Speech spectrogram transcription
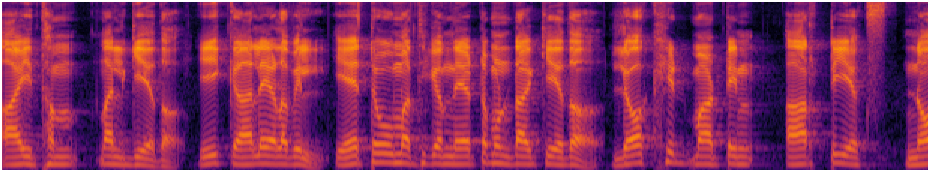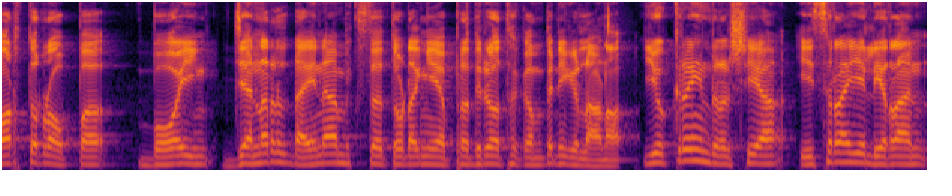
ആയുധം നൽകിയത്. ഈ കാലയളവിൽ ഏറ്റവുമധികം നേട്ടമുണ്ടാക്കിയത് Lockheed Martin R T X Northrop Boeing General Dynamics തുടങ്ങിയ പ്രതിരോധ കമ്പനികളാണ്. Russia Israel Iran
